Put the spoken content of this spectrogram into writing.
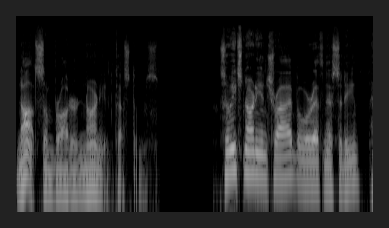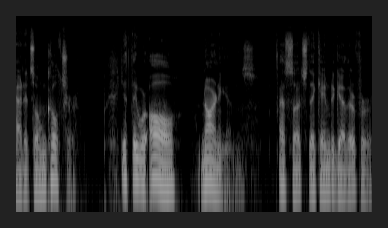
not some broader Narnian customs. So each Narnian tribe or ethnicity had its own culture, yet they were all Narnians. As such, they came together for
